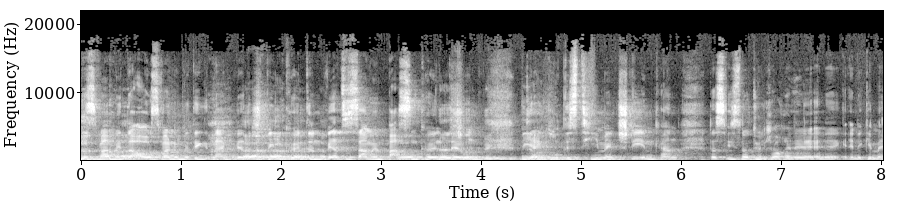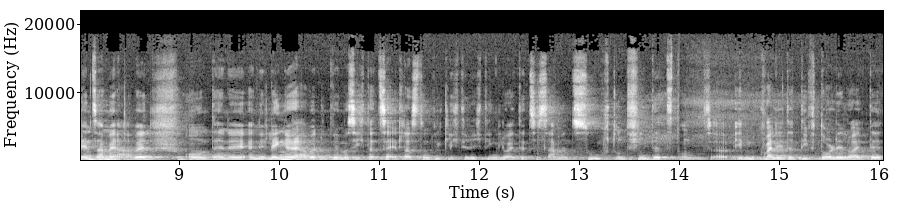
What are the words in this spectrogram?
das war mit der Auswahl und mit den Gedanken, wer das spielen könnte und wer zusammenpassen könnte und wie ein gutes Team entstehen kann. Das ist natürlich auch eine, eine, eine gemeinsame Arbeit und und eine, eine längere Arbeit und wenn man sich da Zeit lässt und wirklich die richtigen Leute zusammensucht und findet und äh, eben qualitativ tolle Leute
